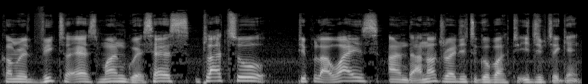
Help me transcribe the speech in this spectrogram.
Comrade Victor S. Mangwe says Plateau people are wise and are not ready to go back to Egypt again.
